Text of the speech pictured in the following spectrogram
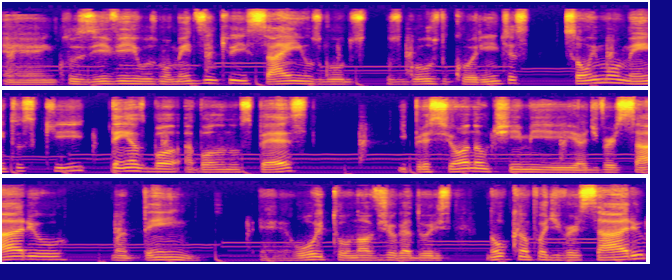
É, inclusive, os momentos em que saem os gols, os gols do Corinthians são em momentos que tem bo a bola nos pés e pressiona o time adversário, mantém é, oito ou nove jogadores no campo adversário,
